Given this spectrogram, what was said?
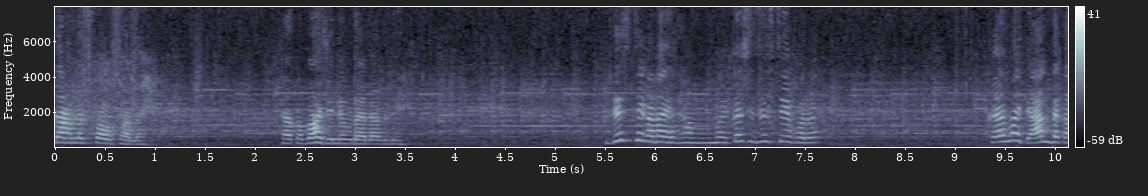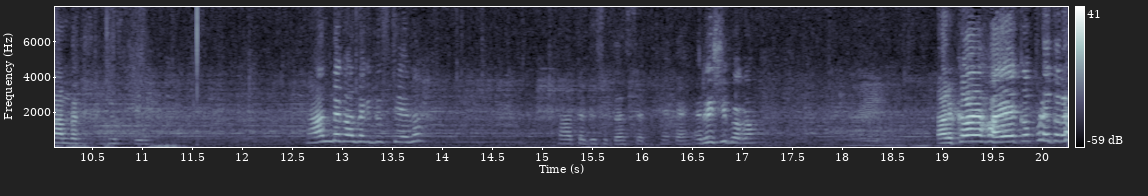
चांगलाच पाऊस आलाय. ह्या का भाजी निवडायला लागली. दिसते का नाही? थांब कशी दिसते बरं? काय माहिती अंधक अंधक दिसते. अंधक अंधक दिसते ना? आता दिसत असेल हे काय? ऋषी बघा. अरे काय हाय कपडे तर.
